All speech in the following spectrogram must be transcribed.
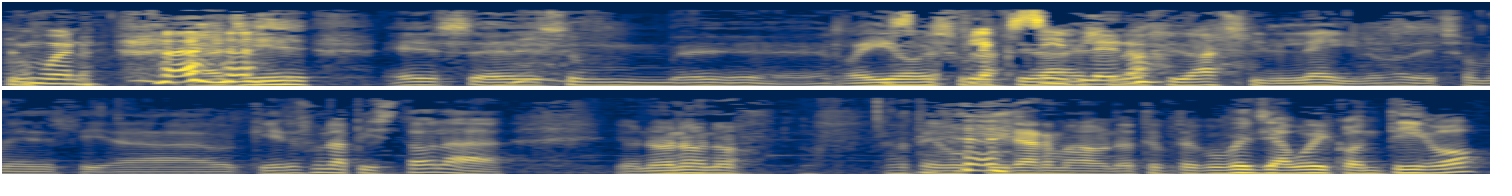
bueno. allí es, es un eh, Río es, una, ciudad, es una ciudad sin ley, ¿no? De hecho me decía, ¿quieres una pistola? Yo, no, no, no, no tengo que ir armado, no te preocupes, ya voy contigo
